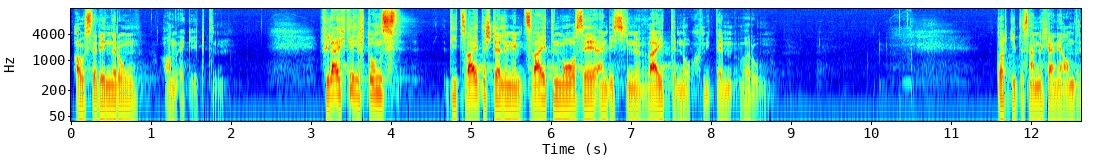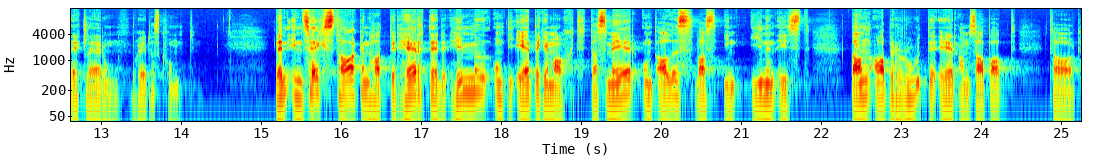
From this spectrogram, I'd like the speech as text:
aus Erinnerung an Ägypten. Vielleicht hilft uns die zweite Stelle im zweiten Mose ein bisschen weiter noch mit dem Warum. Dort gibt es nämlich eine andere Erklärung, woher das kommt. Denn in sechs Tagen hat der Herr der Himmel und die Erde gemacht, das Meer und alles, was in ihnen ist. Dann aber ruhte er am Sabbattag.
